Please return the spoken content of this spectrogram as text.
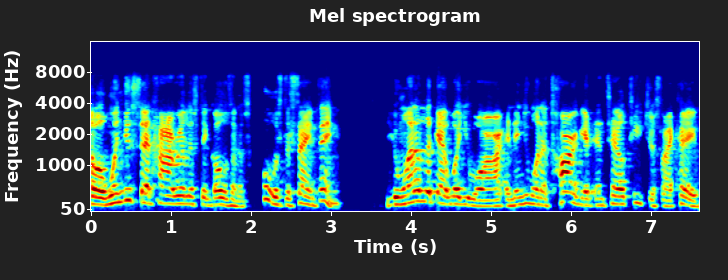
So when you set high realistic goals in a school, it's the same thing. You want to look at where you are, and then you want to target and tell teachers, like, hey,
